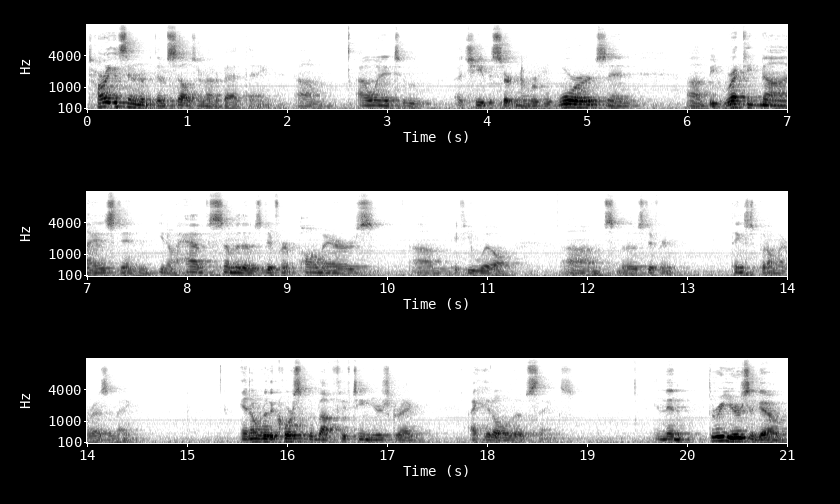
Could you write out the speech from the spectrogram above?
targets in and of themselves are not a bad thing. Um, I wanted to achieve a certain number of awards and um, be recognized and you know have some of those different palmares, um, if you will, um, some of those different things to put on my resume. And over the course of about 15 years, Greg, I hit all those things. And then three years ago,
